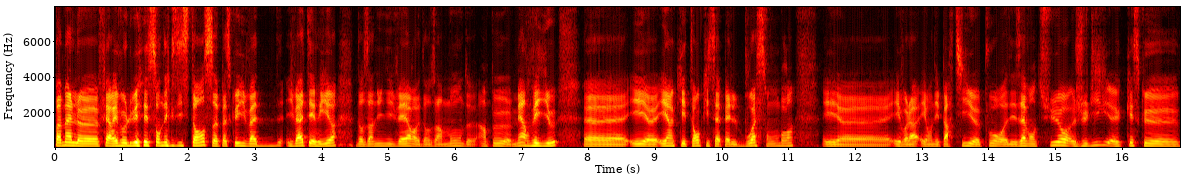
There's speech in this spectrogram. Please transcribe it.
pas mal euh, faire évoluer son existence parce qu'il va, il va atterrir dans un univers, euh, dans un monde un peu merveilleux euh, et, inquiétant qui s'appelle Bois Sombre. Et, et, voilà, et on est parti pour des aventures. Julie, qu'est-ce que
